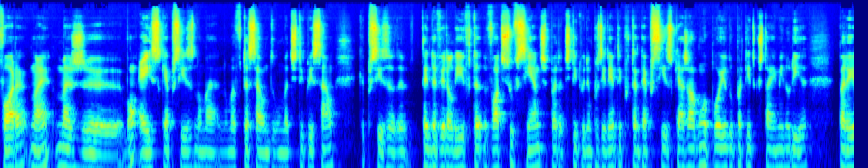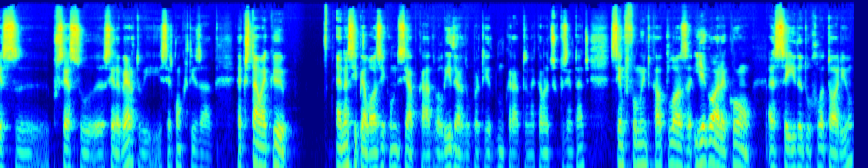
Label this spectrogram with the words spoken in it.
fora, não é? Mas, uh, bom, é isso que é preciso numa, numa votação de uma destituição, que precisa de, tem de haver ali votos suficientes para destituir um presidente e, portanto, é preciso que haja algum apoio do partido que está em minoria para esse processo uh, ser aberto e, e, ser concretizado. A questão é que a Nancy Pelosi, como dizia há bocado, a líder do Partido Democrata na Câmara dos Representantes, sempre foi muito cautelosa e agora, com a saída do relatório,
